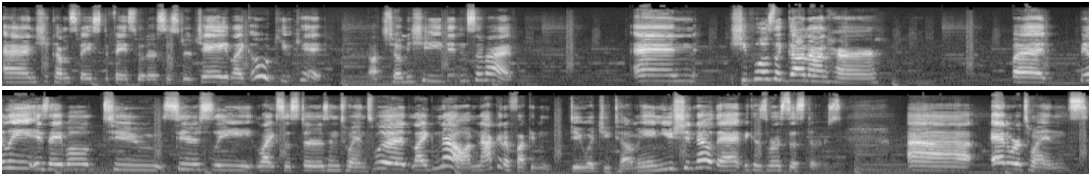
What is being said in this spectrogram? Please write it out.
and she comes face to face with her sister Jade, like, oh, cute kid. Tell me she didn't survive. And she pulls a gun on her, but Billy is able to seriously, like sisters and twins would, like, no, I'm not gonna fucking do what you tell me, and you should know that because we're sisters. Uh, and we're twins.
